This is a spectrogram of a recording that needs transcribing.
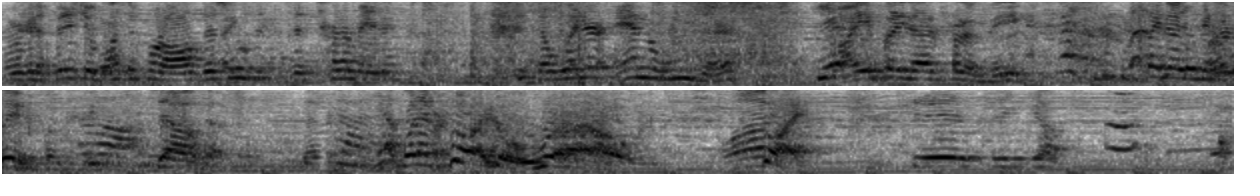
and we're gonna finish it once and for all. This will just determine the winner and the loser. Why are you putting that in front of me? because I know you're gonna lose. So, yeah, whatever. Final round. One, Fight. two, three, go. Down!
